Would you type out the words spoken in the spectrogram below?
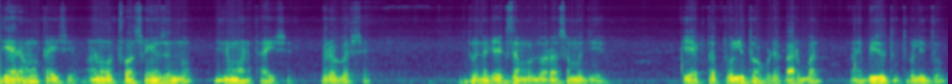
ત્યારે શું થાય છે? અણુ અથવા સંયોજનનું નિર્માણ થાય છે. બરાબર છે? તો એને એક્ઝામ્પલ દ્વારા સમજીએ. કે એક તત્વ લીધું આપણે કાર્બન અને બીજું તત્વ લીધું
